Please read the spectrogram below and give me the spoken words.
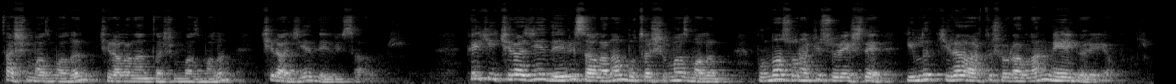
taşınmaz malın, kiralanan taşınmaz malın kiracıya devri sağlanır. Peki kiracıya devri sağlanan bu taşınmaz malın bundan sonraki süreçte yıllık kira artış oranları neye göre yapılır?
